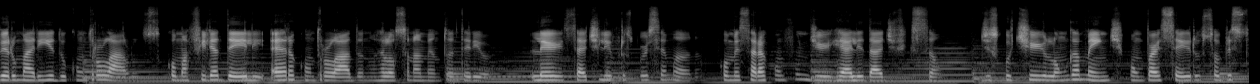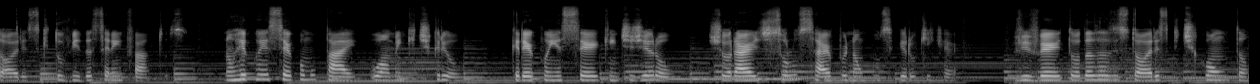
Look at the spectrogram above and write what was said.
ver o marido controlá-los, como a filha dele era controlada no relacionamento anterior, ler sete livros por semana, começar a confundir realidade e ficção, discutir longamente com um parceiro sobre histórias que duvida serem fatos, não reconhecer como pai o homem que te criou, querer conhecer quem te gerou, chorar de soluçar por não conseguir o que quer, viver todas as histórias que te contam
